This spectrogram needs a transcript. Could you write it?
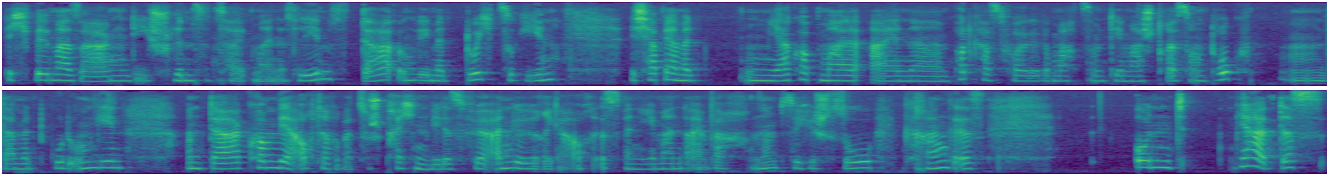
ich will mal sagen, die schlimmste Zeit meines Lebens, da irgendwie mit durchzugehen. Ich habe ja mit Jakob mal eine Podcast-Folge gemacht zum Thema Stress und Druck, damit gut umgehen. Und da kommen wir auch darüber zu sprechen, wie das für Angehörige auch ist, wenn jemand einfach ne, psychisch so krank ist. Und ja, das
